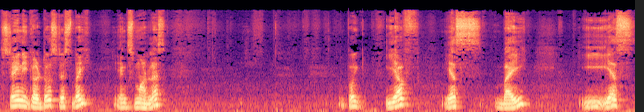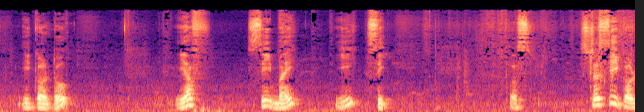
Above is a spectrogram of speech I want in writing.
Strain equal to stress by Young's modulus. இப்போ F S by E S equal to F C by E C. So stress equal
